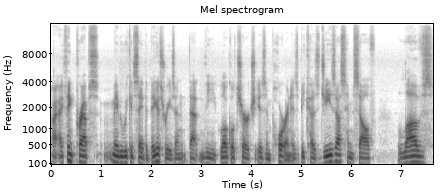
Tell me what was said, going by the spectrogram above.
I think perhaps maybe we could say the biggest reason that the local church is important is because Jesus himself loves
